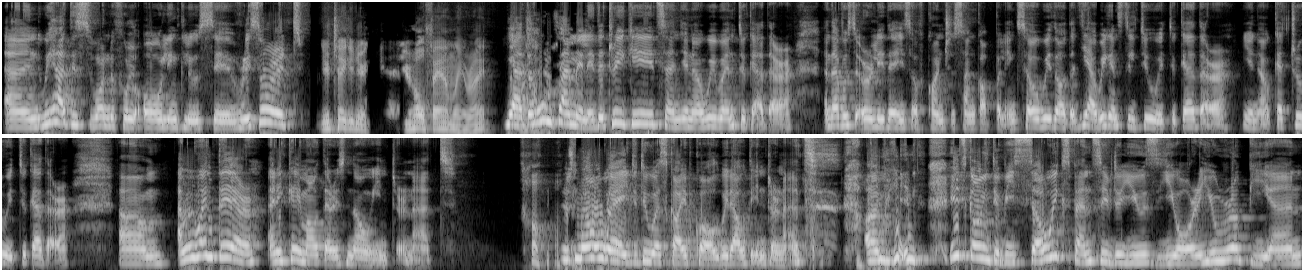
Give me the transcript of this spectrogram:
and we had this wonderful all-inclusive resort. You're taking your your whole family, right? Yeah, the whole family, the three kids, and you know we went together, and that was the early days of conscious uncoupling. So we thought that yeah, we can still do it together, you know, get through it together. Um, and we went there, and it came out there is no internet. There's no way to do a Skype call without internet. I mean, it's going to be so expensive to use your European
